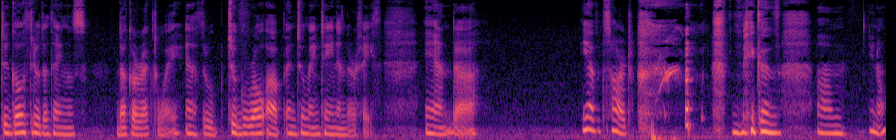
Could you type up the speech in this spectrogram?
to go through the things the correct way and through to grow up and to maintain in their faith. And uh, yeah, it's hard because um, you know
